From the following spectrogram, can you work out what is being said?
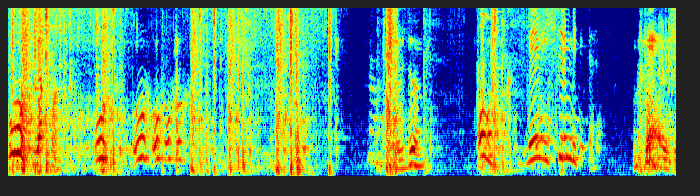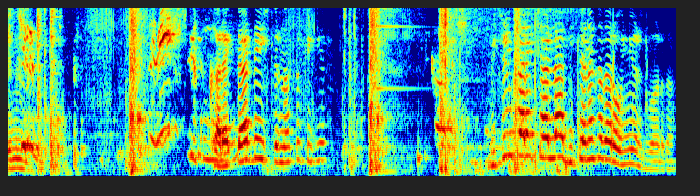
Uf yapma. Uf uf uf uf. uf. Öldüm. Oğlum benim iksirim bitti. Benim karakter değiştir nasıl fikir? Bütün karakterler bitene kadar oynuyoruz bu arada.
